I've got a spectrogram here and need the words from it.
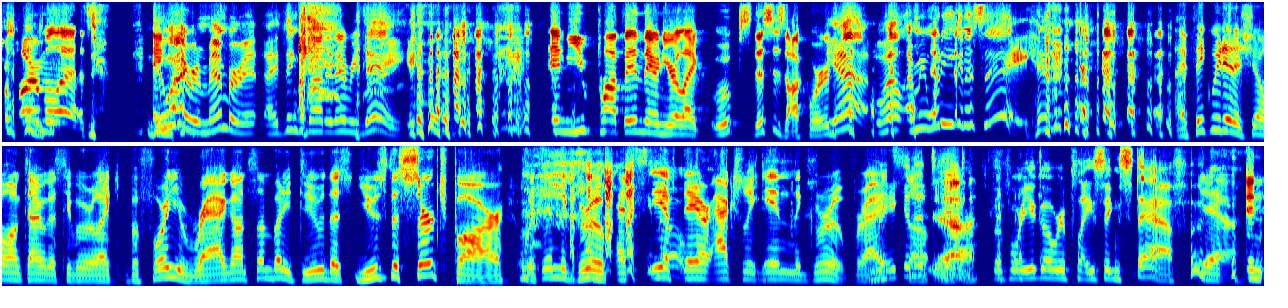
for RMLS." Do I remember it? I think about it every day. and you pop in there and you're like, oops, this is awkward. Yeah. Well, I mean, what are you going to say? I think we did a show a long time ago, Steve. We were like, before you rag on somebody, do this, use the search bar within the group and see if they are actually in the group, right? Make so, an attempt yeah. before you go replacing staff. Yeah. In,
